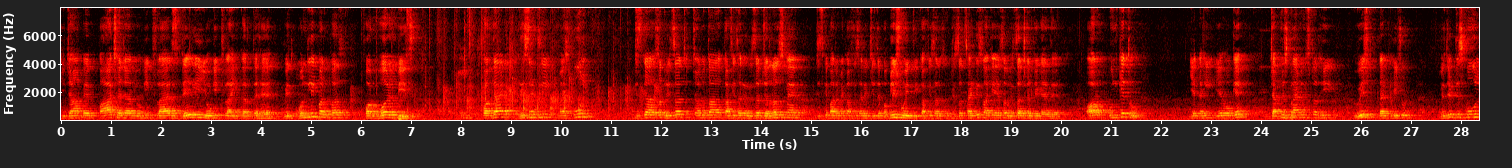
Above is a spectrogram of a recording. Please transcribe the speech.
कि जहाँ पे पाँच हज़ार योगिक फ्लायर्स डेली योगिक फ्लाइंग करते हैं with only purpose for world peace for that recently my school जिसका सब रिसर्च चालू था, काफ़ी सारे रिसर्च जर्नल्स में, जिसके बारे में काफ़ी सारी चीज़ें पब्लिश हुई थी, काफ़ी सारे रिसर्च साइंटिस्ट आके ये सब रिसर्च करके गए थे। और उनके थ्रू ये कहीं ये हो के Japanese prime minister he wish that he should visit the school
